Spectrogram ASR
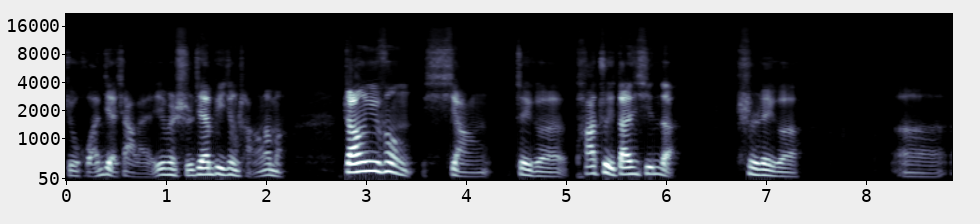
就缓解下来，因为时间毕竟长了嘛。张玉凤想，这个她最担心的是这个，呃。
